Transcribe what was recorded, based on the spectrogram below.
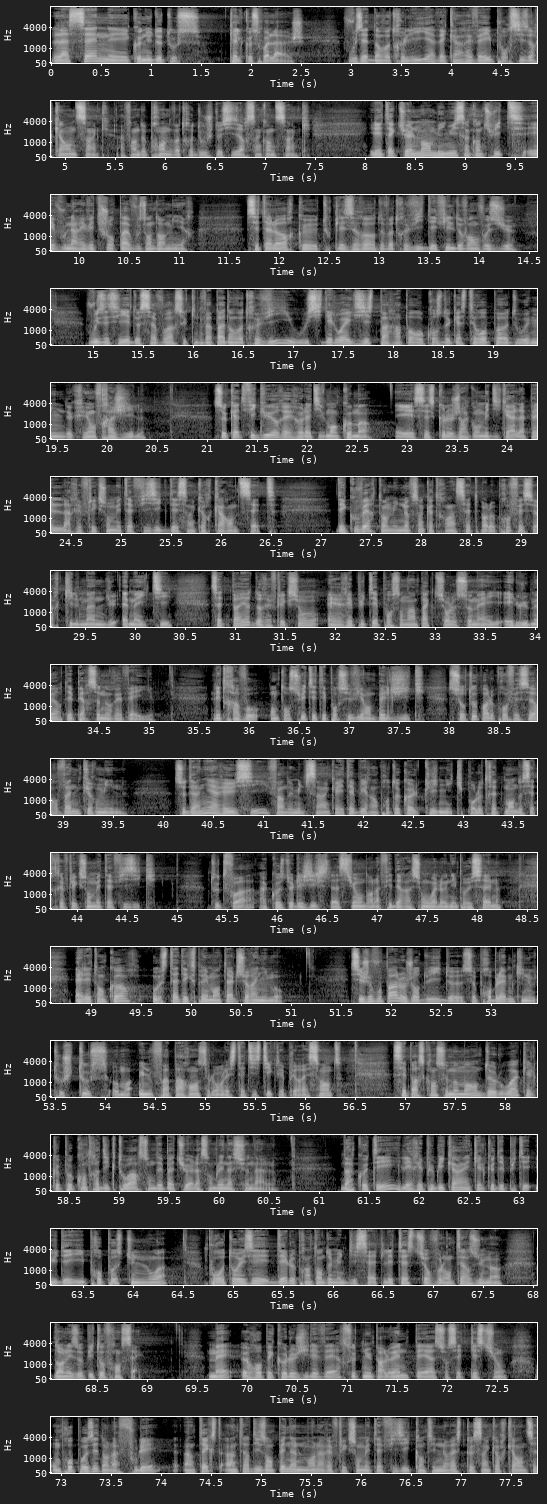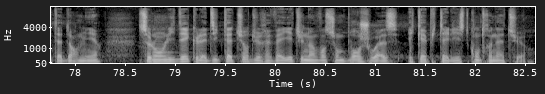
La scène est connue de tous, quel que soit l'âge. Vous êtes dans votre lit avec un réveil pour 6h45, afin de prendre votre douche de 6h55. Il est actuellement minuit 58 et vous n'arrivez toujours pas à vous endormir. C'est alors que toutes les erreurs de votre vie défilent devant vos yeux. Vous essayez de savoir ce qui ne va pas dans votre vie ou si des lois existent par rapport aux courses de gastéropodes ou aux mines de crayons fragiles. Ce cas de figure est relativement commun, et c'est ce que le jargon médical appelle la réflexion métaphysique des 5h47. Découverte en 1987 par le professeur Killman du MIT, cette période de réflexion est réputée pour son impact sur le sommeil et l'humeur des personnes au réveil. Les travaux ont ensuite été poursuivis en Belgique, surtout par le professeur Van Kurmin. Ce dernier a réussi, fin 2005, à établir un protocole clinique pour le traitement de cette réflexion métaphysique. Toutefois, à cause de législation dans la Fédération Wallonie-Bruxelles, elle est encore au stade expérimental sur animaux. Si je vous parle aujourd'hui de ce problème qui nous touche tous au moins une fois par an selon les statistiques les plus récentes, c'est parce qu'en ce moment, deux lois quelque peu contradictoires sont débattues à l'Assemblée nationale. D'un côté, les républicains et quelques députés UDI proposent une loi pour autoriser dès le printemps 2017 les tests sur volontaires humains dans les hôpitaux français. Mais Europe Écologie Les Verts, soutenu par le NPA sur cette question, ont proposé dans la foulée un texte interdisant pénalement la réflexion métaphysique quand il ne reste que 5h47 à dormir, selon l'idée que la dictature du réveil est une invention bourgeoise et capitaliste contre nature.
